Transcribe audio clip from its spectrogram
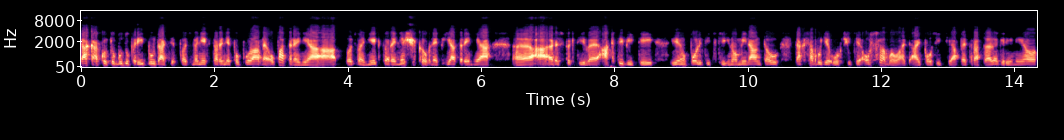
tak, ako tu budú pribúdať povedzme niektoré nepopulárne opatrenia a povedzme niektoré nešikovné vyjadrenia e, a respektíve aktivity jeho politických nominantov, tak sa bude určite oslabovať aj pozícia Petra Pellegriniho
